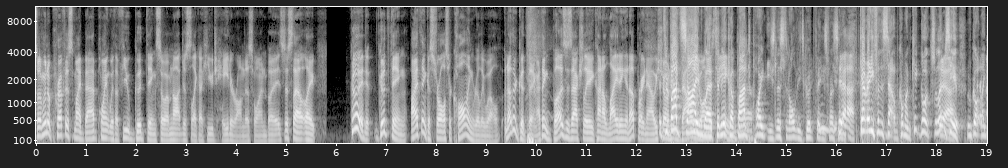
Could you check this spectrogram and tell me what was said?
So I'm going to preface my bad point with a few good things, so I'm not just like a huge hater on this one. But it's just that like, good, good thing. I think Astralis are calling really well. Another good thing. I think Buzz is actually kind of lighting it up right now. He's It's showing a bad sign where to make a team. bad point, he's listed all these good things for us. Yeah. Get ready for the setup. Come on, kick go. So let Yeah. me see. We've got like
